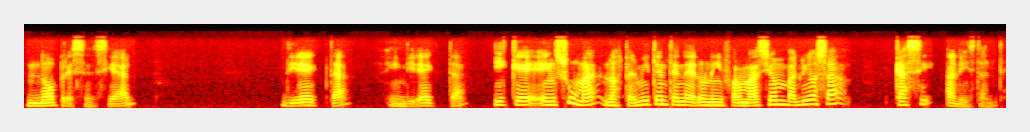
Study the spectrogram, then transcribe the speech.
no presencial, directa, indirecta, y que en suma nos permiten tener una información valiosa casi al instante.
